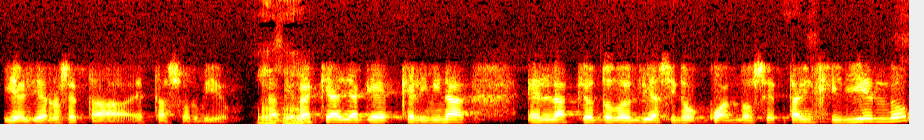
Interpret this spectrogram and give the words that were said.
y el hierro se está, está absorbido. O sea, que no es que haya que, que eliminar el lácteo todo el día, sino cuando se está ingiriendo,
